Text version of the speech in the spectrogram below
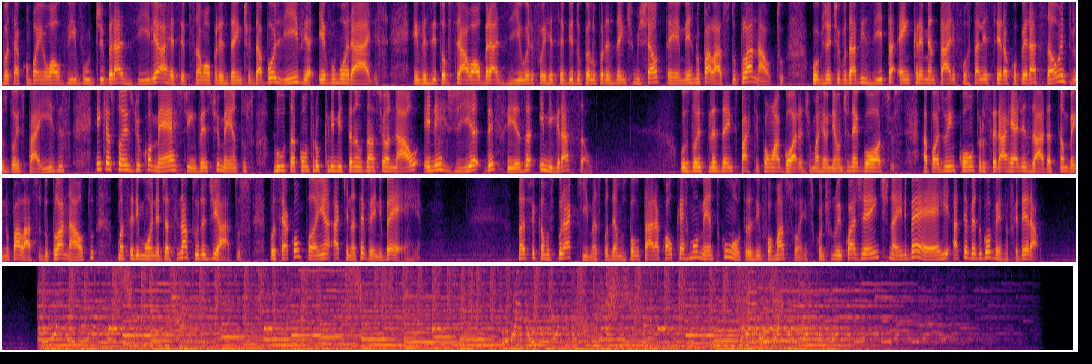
Você acompanhou ao vivo de Brasília a recepção ao presidente da Bolívia, Evo Morales. Em visita oficial ao Brasil, ele foi recebido pelo presidente Michel Temer no Palácio do Planalto. O objetivo da visita é incrementar e fortalecer a cooperação entre os dois países em questões de comércio e investimentos, luta contra o crime transnacional, energia, defesa e migração. Os dois presidentes participam agora de uma reunião de negócios. Após o encontro, será realizada também no Palácio do Planalto uma cerimônia de assinatura de atos. Você acompanha aqui na TV NBR. Nós ficamos por aqui, mas podemos voltar a qualquer momento com outras informações. Continue com a gente na NBR, a TV do Governo Federal.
